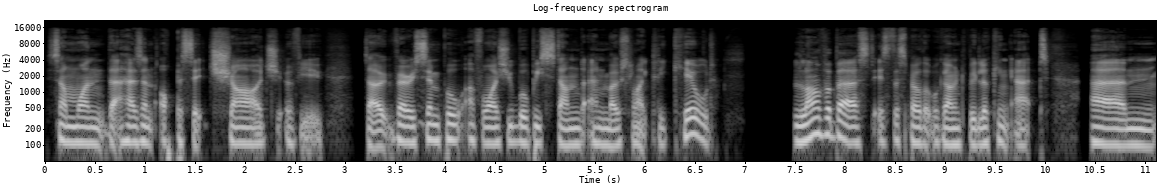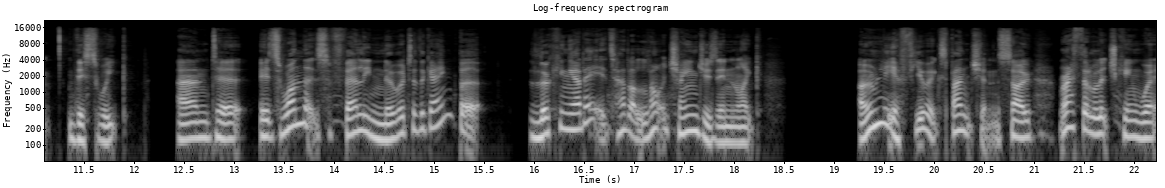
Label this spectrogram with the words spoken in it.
someone that has an opposite charge of you. So, very simple, otherwise, you will be stunned and most likely killed. Lava Burst is the spell that we're going to be looking at um, this week. And uh, it's one that's fairly newer to the game, but looking at it, it's had a lot of changes in like only a few expansions. So, Wrath of the Lich King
